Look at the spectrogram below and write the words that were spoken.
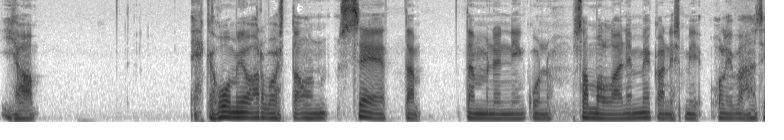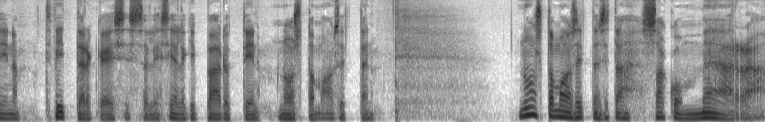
Ja ehkä huomioarvoista on se, että tämmöinen niin kuin samanlainen mekanismi oli vähän siinä Twitter-keississä, eli sielläkin päädyttiin nostamaan sitten, nostamaan sitten sitä sakon määrää.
